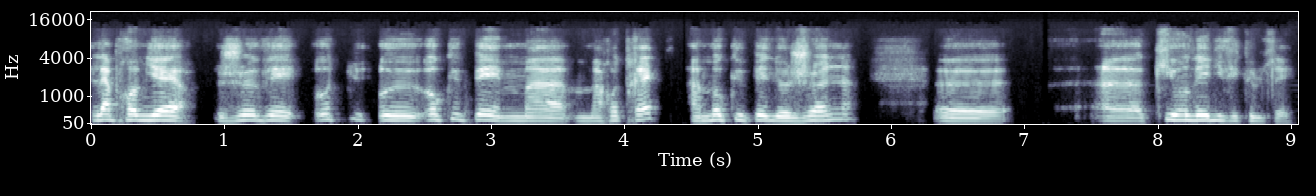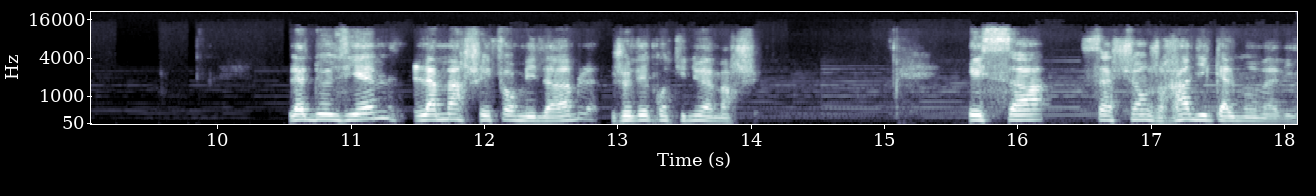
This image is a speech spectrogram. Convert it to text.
La première, je vais euh, occuper ma, retraite à m'occuper de jeunes euh, euh, qui ont des difficultés. La deuxième, la marche est formidable, je vais continuer à marcher. Et ça, ça change radicalement ma vie.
